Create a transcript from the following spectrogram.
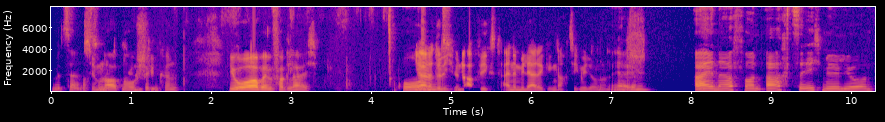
damit sie einen Astronauten hochschicken können. Ja, aber im Vergleich. Und Ja, natürlich, wenn du abwiegst. Eine Milliarde gegen 80 Millionen. Ja, eben. Einer von 80 Millionen.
